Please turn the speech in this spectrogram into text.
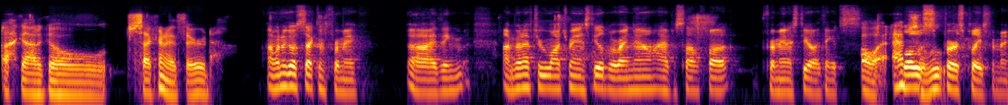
I gotta go second or third. I'm gonna go second for me. Uh, I think I'm gonna have to rewatch Man of Steel, but right now I have a soft spot for Man of Steel. I think it's Oh, close absolutely, first place for me.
